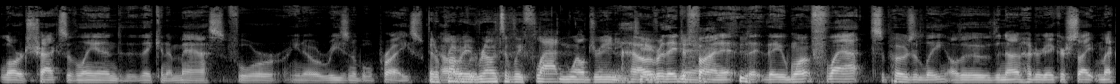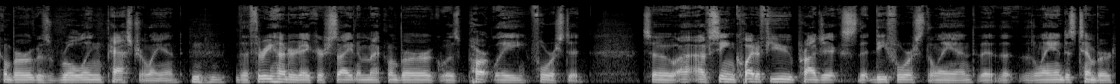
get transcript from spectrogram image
large tracts of land that they can amass for, you know, a reasonable price. That are probably relatively flat and well draining. However, too. they define it. They, they, want flat, supposedly, although the 900 acre site in Mecklenburg was rolling pasture land. Mm-hmm. The 300 acre site in Mecklenburg was partly forested. So I, have seen quite a few projects that deforest the land. The, the, the, land is timbered,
